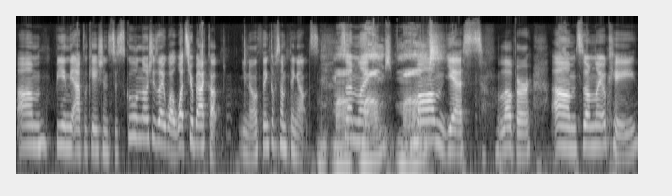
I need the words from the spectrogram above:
Um, being the applications to school, no. She's like, well, what's your backup? You know, think of something else. Mom, so I'm like, moms, moms. Mom, yes, love her. Um, so I'm like, okay,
